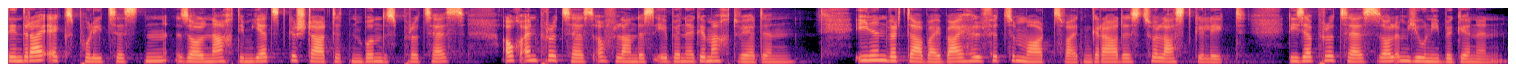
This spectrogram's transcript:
Den drei Ex-Polizisten soll nach dem jetzt gestarteten Bundesprozess auch ein Prozess auf Landesebene gemacht werden. Ihnen wird dabei Beihilfe zum Mord zweiten Grades zur Last gelegt. Dieser Prozess soll im Juni beginnen.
